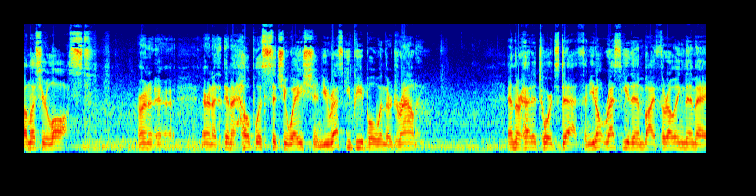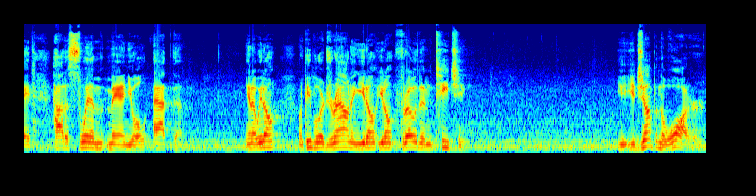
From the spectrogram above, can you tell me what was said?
unless you're lost or in a, or in a, in a helpless situation. You rescue people when they're drowning and they're headed towards death. And you don't rescue them by throwing them a how to swim manual at them. You know, we don't, when people are drowning, you don't, you don't throw them teaching. You, you jump in the water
